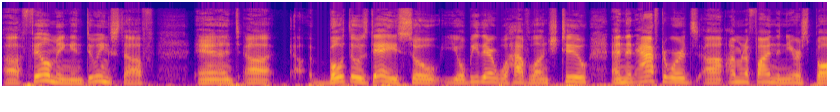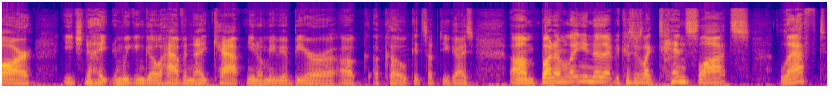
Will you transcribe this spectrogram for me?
uh, filming and doing stuff and uh, both those days. So you'll be there. We'll have lunch too, and then afterwards, uh, I'm gonna find the nearest bar each night, and we can go have a nightcap. You know, maybe a beer or a, a coke. It's up to you guys. Um, but I'm letting you know that because there's like ten slots left.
